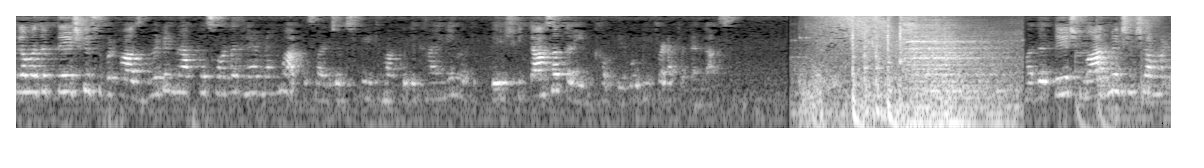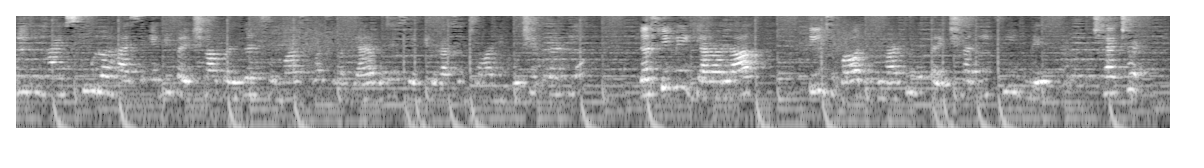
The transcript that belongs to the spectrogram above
पत्रिका मध्य प्रदेश के superfast bulletin में आपका स्वागत है। मैं हूँ आपके साथ जब स्पीड हम आपको दिखाएँगे मध्य प्रदेश की ताज़ा तरीन खबरें। वो भी फटाफट अंदाज मध्य प्रदेश माध्यमिक शिक्षा मंडल की हाई स्कूल और हाई सेकेंडरी परीक्षा का रिज़ल्ट सोमवार सुबह सुबह ग्यारह बजे से शिवराज सिंह चौहान ने घोषित कर दिया। दसवीं में ग्यारह लाख तीन सौ बावन विद्यार्थियों ने परीक्षा दी थी। इनमें छह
